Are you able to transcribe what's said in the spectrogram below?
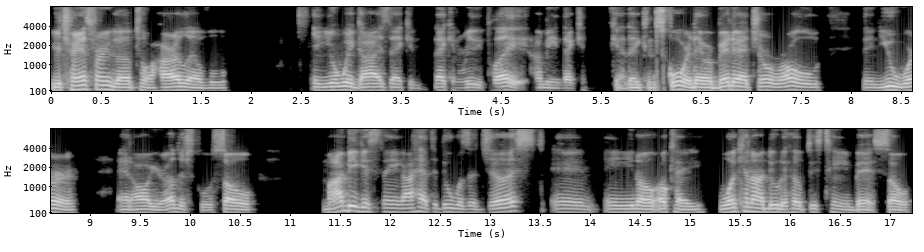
you're transferring up to a higher level, and you're with guys that can that can really play. I mean, that can, can they can score. They were better at your role than you were at all your other schools. So my biggest thing I had to do was adjust and and you know, okay, what can I do to help this team best? So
